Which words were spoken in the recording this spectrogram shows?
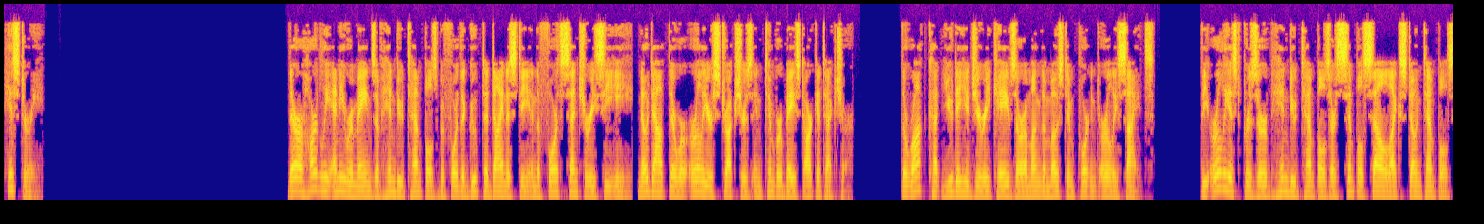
History There are hardly any remains of Hindu temples before the Gupta dynasty in the 4th century CE, no doubt there were earlier structures in timber-based architecture. The rock-cut Udayagiri caves are among the most important early sites. The earliest preserved Hindu temples are simple cell-like stone temples,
